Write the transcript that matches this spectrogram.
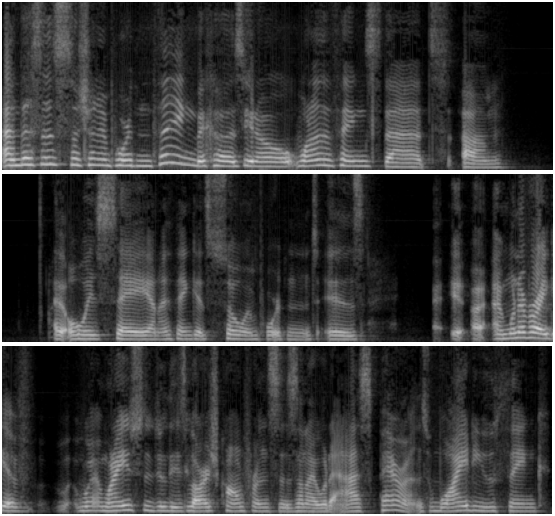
And this is such an important thing because, you know, one of the things that um, I always say, and I think it's so important, is, and whenever I give, when, I used to do these large conferences and I would ask parents, why do you think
